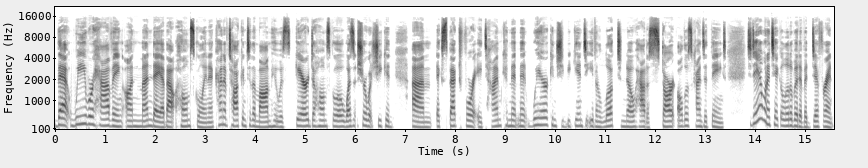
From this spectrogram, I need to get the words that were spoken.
that we were having on Monday about homeschooling and kind of talking to the mom who was scared to homeschool, wasn't sure what she could um, expect for a time commitment. Where can she begin to even look to know how to start? All those kinds of things. Today, I want to take a little bit of a different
